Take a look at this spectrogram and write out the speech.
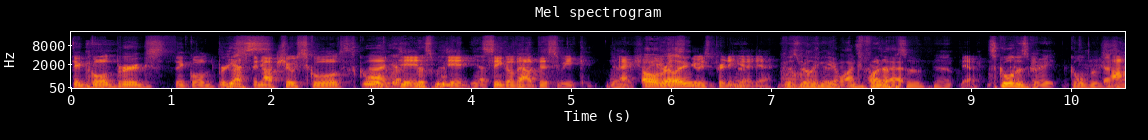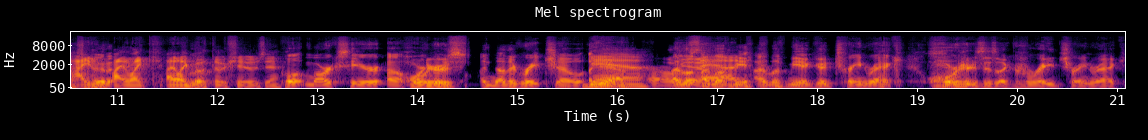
the Goldbergs, the Goldberg Yes. spin-off show Schooled, Schooled, uh, yeah, did this did yeah. singled out this week. Yeah. Actually, Oh, It was- really? It was, pretty Yeah. good. Yeah, It was really good. to watch It's a fun more of that. episode. Yeah. Yeah. School is great. Goldberg's is I, I, awesome. I like I like both those shows. Yeah, Pull up Marks here. Uh, Hoarders, another great show. Again, yeah. Oh, I, lo- yeah. I love me. I love me a good train wreck. Hoarders is a great train wreck.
